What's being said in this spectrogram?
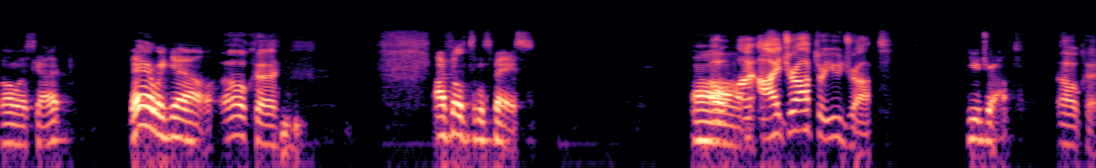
Almost got it. There we go. Okay. I filled some space. oh, Uh, I, I dropped or you dropped? you dropped. Okay.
